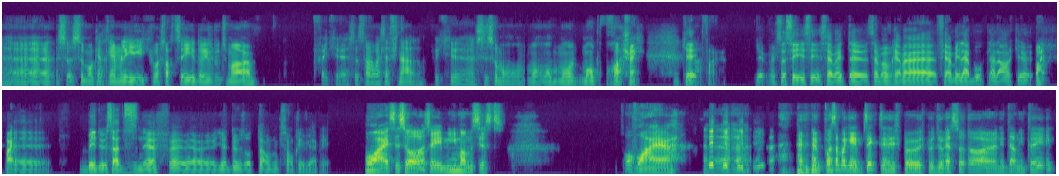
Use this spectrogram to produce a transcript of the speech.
Euh, ça, c'est mon quatrième livre qui va sortir de You Tumor. Fait que ça, ça va être la finale. Fait que euh, c'est ça mon, mon, mon, mon- mon prochain OK. à faire. Ok, fait que ça, c'est, c'est- ça va être, ça va vraiment fermer la boucle alors que Ouais, ouais. euh, B219, euh, euh, il y a deux autres tomes qui sont prévus après. Ouais, c'est ça. C'est minimum 6. Au revoir. voir. Euh, pas apocalyptique, je peux, je peux durer ça une éternité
